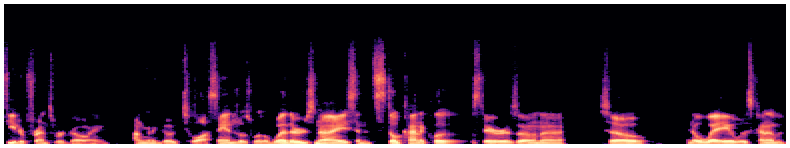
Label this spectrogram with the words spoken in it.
theater friends were going. I'm going to go to Los Angeles where the weather's nice and it's still kind of close to Arizona. So in a way, it was kind of a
